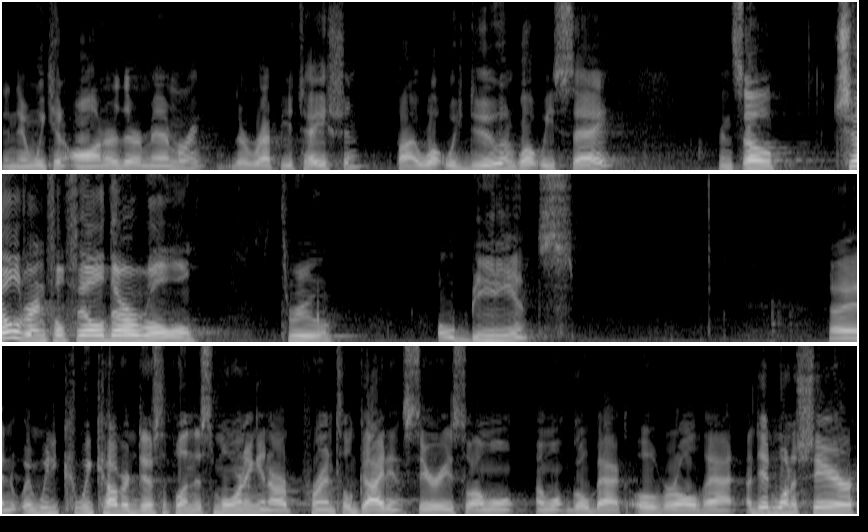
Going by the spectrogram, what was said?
And then we can honor their memory, their reputation by what we do and what we say. And so children fulfill their role through obedience. And, we, we covered discipline this morning in our parental guidance series, so I won't, I won't go back over all that. I did want to share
